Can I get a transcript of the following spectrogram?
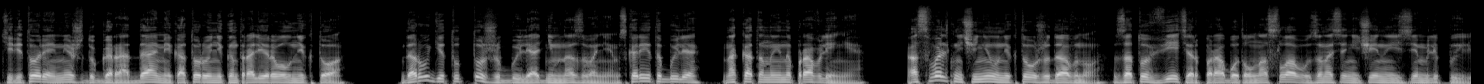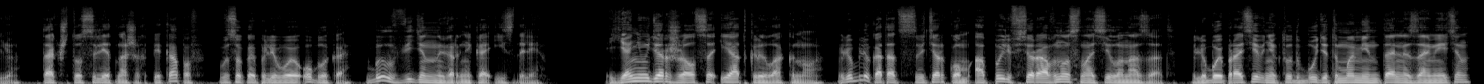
Территория между городами, которую не контролировал никто. Дороги тут тоже были одним названием, скорее это были накатанные направления. Асфальт не чинил никто уже давно, зато ветер поработал на славу, занося ничейные земли пылью, так что след наших пикапов, высокое пылевое облако, был виден наверняка издали. Я не удержался и открыл окно. Люблю кататься с ветерком, а пыль все равно сносила назад. Любой противник тут будет моментально заметен,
